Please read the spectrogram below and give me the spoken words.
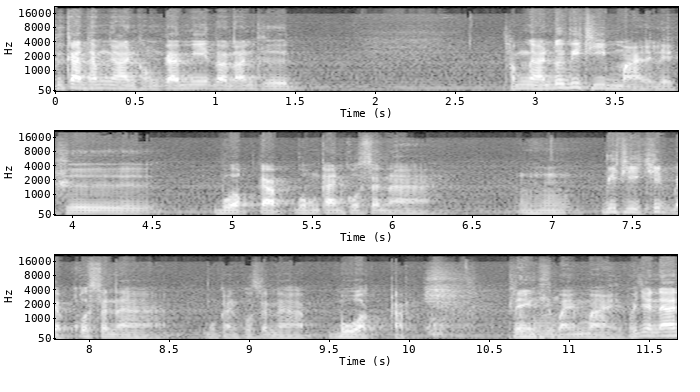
ือการทำงานของแกรมมี่ตอนนั้นคือทำงานด้วยวิธีใหม่เลยคือบวกกับวงการโฆษณาอือฮึวิธีคิดแบบโฆษณาวงการโฆษณาบวกกับเพลงสมัยใหม่ เพราะฉะนั้น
